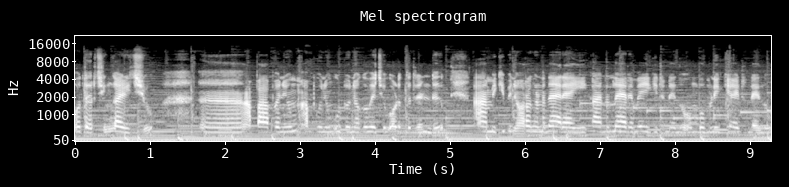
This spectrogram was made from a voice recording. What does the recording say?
പോത്തിറച്ചിയും കഴിച്ചു. അപ്പാപ്പനും അപ്പനും കൂട്ടൂനും ഒക്കെ വെച്ച് കൊടുത്തിട്ടുണ്ട്. ആമിക്ക് പിന്നെ ഉറങ്ങേണ്ട നേരമായി കാരണം നേരം വൈകിട്ടുണ്ടായിരുന്നു ഒമ്പത് മണിയൊക്കെ ആയിട്ടുണ്ടായിരുന്നു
